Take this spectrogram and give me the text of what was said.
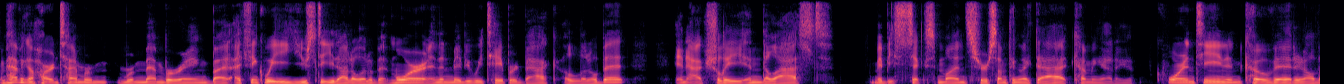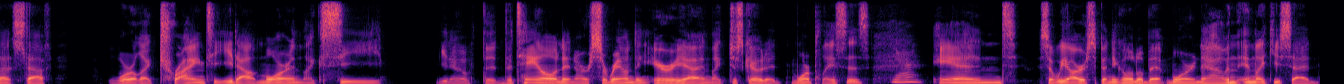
I'm having a hard time rem- remembering, but I think we used to eat out a little bit more and then maybe we tapered back a little bit. And actually, in the last maybe six months or something like that, coming out of quarantine and COVID and all that stuff, we're like trying to eat out more and like see, you know, the the town and our surrounding area and like just go to more places. Yeah. And so we are spending a little bit more now. And, and like you said,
